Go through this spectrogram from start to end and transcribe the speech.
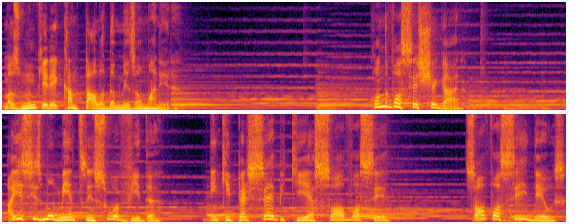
mas nunca irei cantá-la da mesma maneira. Quando você chegar a esses momentos em sua vida em que percebe que é só você, só você e Deus,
